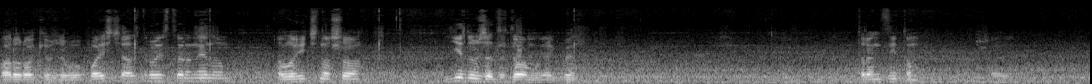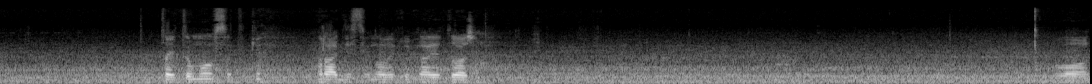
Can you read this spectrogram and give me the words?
пару років живу в Польщі, а з другої сторони, ну, логічно, що їду вже додому, якби транзитом. Та й тому все-таки радість воно викликає теж. Вот.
